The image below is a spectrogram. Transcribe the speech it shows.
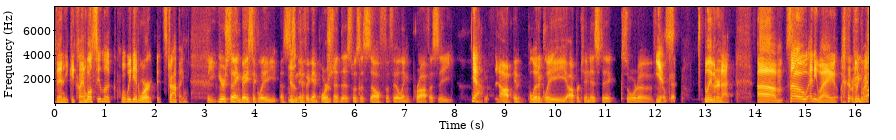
then he could claim, well, see, look, what we did worked. It's dropping. So you're saying basically a significant portion of this was a self fulfilling prophecy. Yeah. An op- politically opportunistic sort of. Yes. Okay. Believe it or not. Um, so anyway, people, I'm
